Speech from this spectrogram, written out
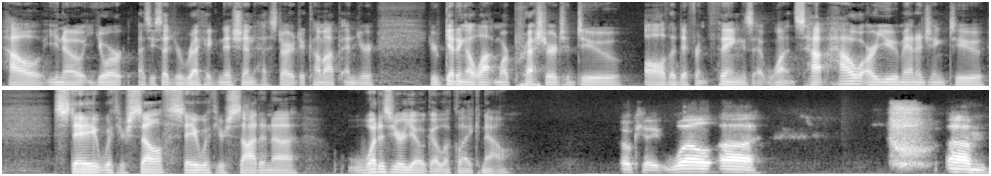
how you know your, as you said, your recognition has started to come up, and you're you're getting a lot more pressure to do all the different things at once. How how are you managing to stay with yourself, stay with your sadhana? What does your yoga look like now? Okay, well, uh, um,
